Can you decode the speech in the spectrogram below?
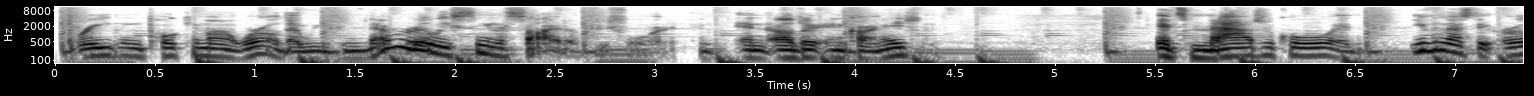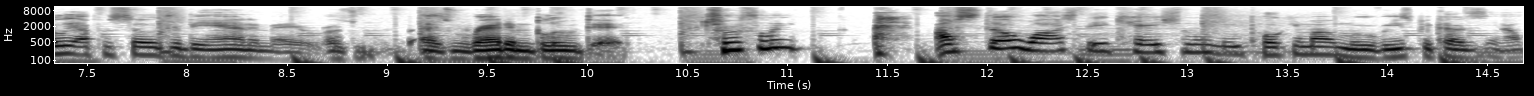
breathing Pokemon world that we've never really seen a side of before in, in other incarnations it's magical and even as the early episodes of the anime as, as red and blue did truthfully i'll still watch the occasional new pokemon movies because you know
